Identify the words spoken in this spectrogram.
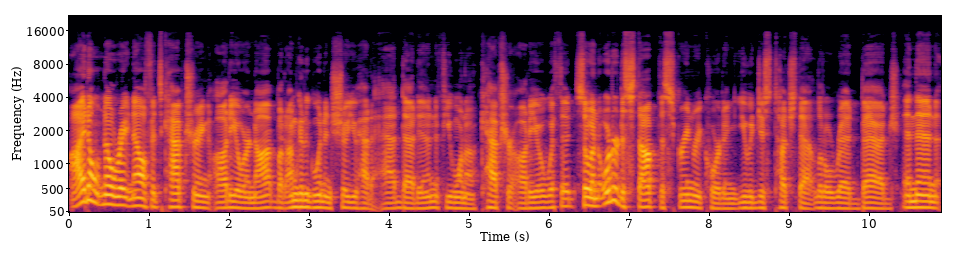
I don't know right now if it's capturing audio or not, but I'm gonna go in and show you how to add that in if you wanna capture audio with it. So in order to stop the screen recording, you would just touch that little red badge and then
